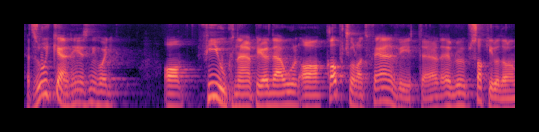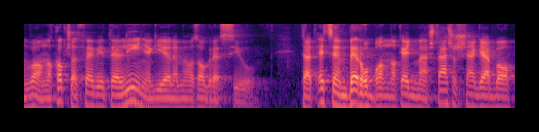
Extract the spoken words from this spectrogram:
Tehát az úgy kell nézni, hogy a fiúknál például a kapcsolatfelvétel, ebből szakirodalom van, a kapcsolatfelvétel lényegi eleme az agresszió. Tehát egyszerűen berobbannak egymás társaságába,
